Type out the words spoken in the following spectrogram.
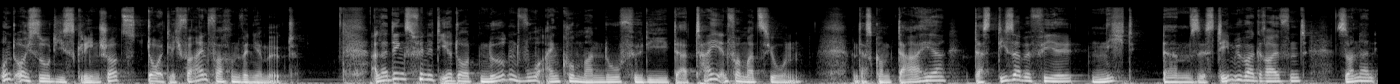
und euch so die Screenshots deutlich vereinfachen, wenn ihr mögt. Allerdings findet ihr dort nirgendwo ein Kommando für die Dateiinformationen. Und das kommt daher, dass dieser Befehl nicht ähm, systemübergreifend, sondern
